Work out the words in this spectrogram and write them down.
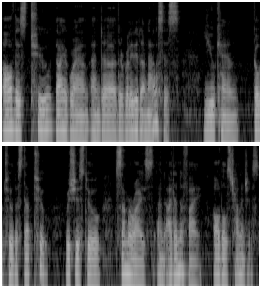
all this two diagram and uh, the related analysis, you can go to the step two, which is to summarize and identify all those challenges.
